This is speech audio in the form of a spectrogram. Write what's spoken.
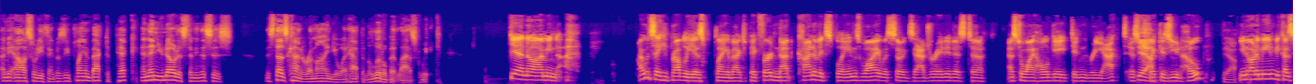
I mean, Alex, what do you think? Was he playing back to pick? And then you noticed, I mean, this is this does kind of remind you what happened a little bit last week. Yeah, no, I mean, I would say he probably is playing it back to Pickford, and that kind of explains why it was so exaggerated as to as to why Holgate didn't react as Yeah. quick as you'd hope. Yeah. You know what I mean? Because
